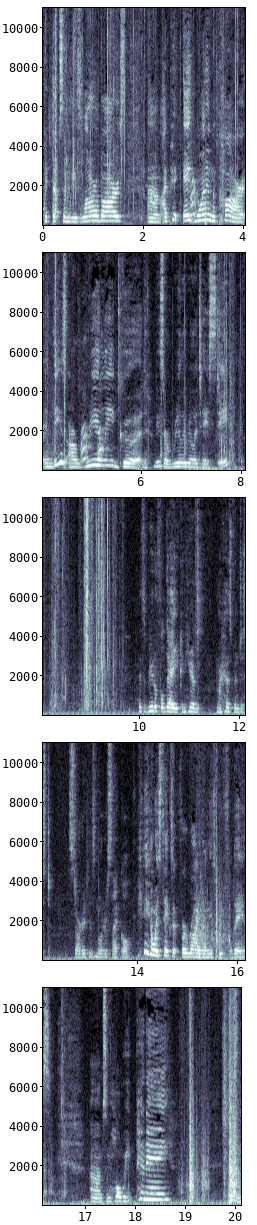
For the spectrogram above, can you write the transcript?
Picked up some of these Larabars. Um, I picked, ate one in the car, and these are really good. These are really, really tasty. It's a beautiful day. You can hear my husband just started his motorcycle. He always takes it for a ride on these beautiful days. Um, some whole wheat penne, some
